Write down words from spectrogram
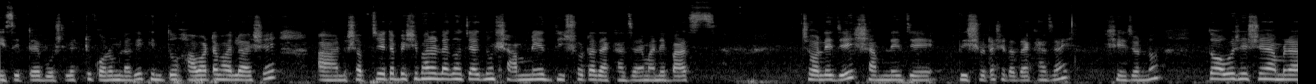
এই সিটটায় বসলে একটু গরম লাগে, কিন্তু হাওয়াটা ভালো আসে। আর সবচেয়ে এটা বেশি ভালো লাগে হচ্ছে একদম সামনের দৃশ্যটা দেখা যায় মানে বাস চলে যে সামনে যে দৃশ্যটা সেটা দেখা যায় সেই জন্য। তো অবশেষে আমরা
